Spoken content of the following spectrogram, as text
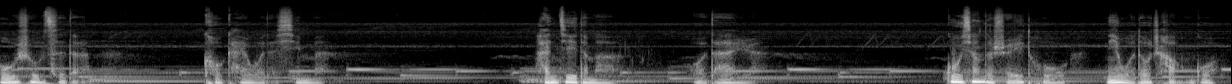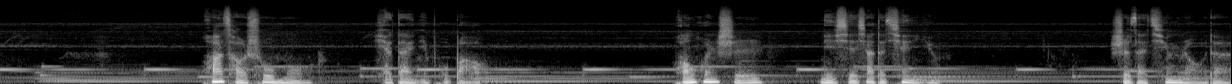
无数次的叩开我的心门。还记得吗，我的爱人？故乡的水土，你我都尝过；花草树木，也待你不薄。黄昏时，你斜下的倩影，是在轻柔的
